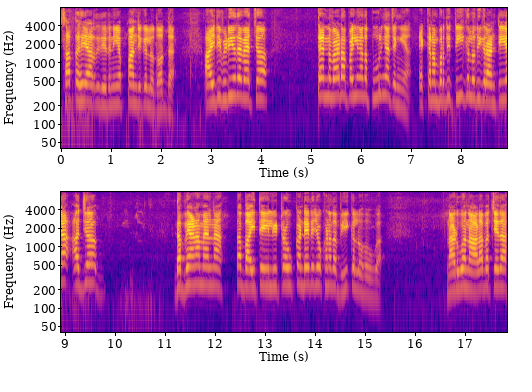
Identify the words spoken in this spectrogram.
7000 ਦੀ ਦੇ ਦੇਣੀ ਆ 5 ਕਿਲੋ ਦੁੱਧ ਹੈ। ਅੱਜ ਦੀ ਵੀਡੀਓ ਦੇ ਵਿੱਚ ਤਿੰਨ ਵੈੜਾਂ ਪਹਿਲੀਆਂ ਤਾਂ ਪੂਰੀਆਂ ਚੰਗੀਆਂ। ਇੱਕ ਨੰਬਰ ਦੀ 30 ਕਿਲੋ ਦੀ ਗਾਰੰਟੀ ਆ। ਅੱਜ ਡੱਬਿਆਂ ਨਾਲ ਮਿਲਣਾ ਤਾਂ 22 23 ਲੀਟਰ ਹੋਊ ਕੰਡੇ ਤੇ ਜੋਖਣਾ ਤਾਂ 20 ਕਿਲੋ ਹੋਊਗਾ। ਨਾੜੂਆ ਨਾਲ ਆ ਬੱਚੇ ਦਾ।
